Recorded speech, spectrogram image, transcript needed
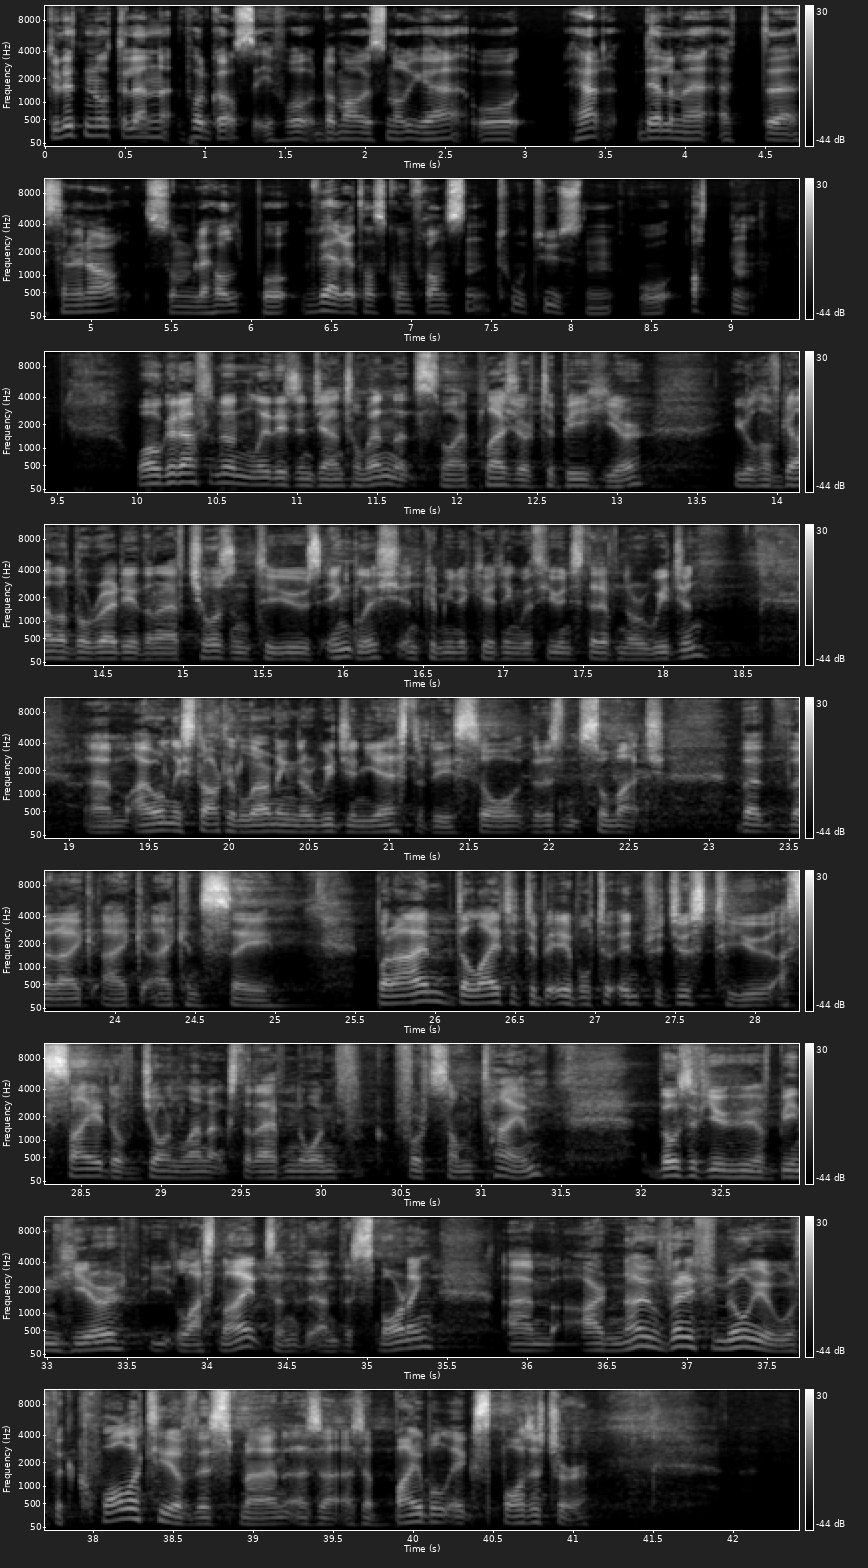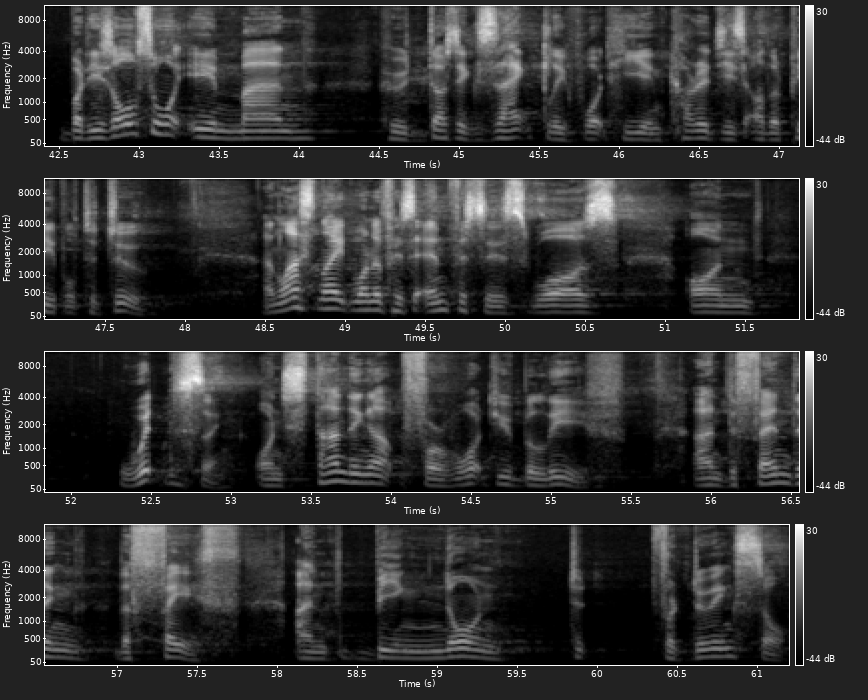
Du lytter nå til en podkast fra Damaris Norge, og her deler vi et eh, seminar som ble holdt på Veritas-konferansen 2018. Well, good afternoon, ladies and gentlemen. It's my pleasure to be here. You'll have gathered already that I have chosen to use English in communicating with you instead of Norwegian. Um, I only started learning Norwegian yesterday, so there isn't so much that, that I, I, I can say. But I'm delighted to be able to introduce to you a side of John Lennox that I've known for, for some time. Those of you who have been here last night and, and this morning um, are now very familiar with the quality of this man as a, as a Bible expositor. But he's also a man who does exactly what he encourages other people to do. And last night, one of his emphases was on witnessing, on standing up for what you believe and defending the faith and being known to, for doing so.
